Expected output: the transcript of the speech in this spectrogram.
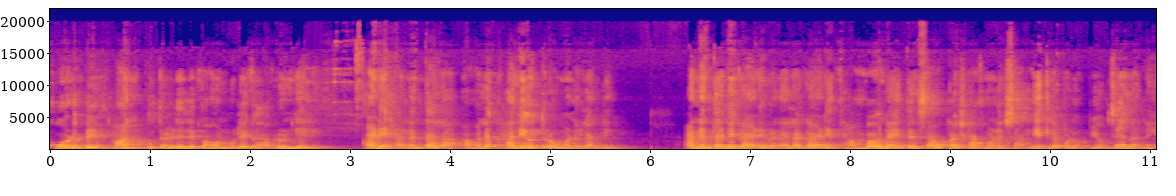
खोड बेफान उधळलेले पाहून मुले घाबरून गेली आणि अनंताला आम्हाला खाली उतरव म्हणू लागली. अनंताने गाडीवानाला गाडी थांबव नाही तर सावकाश हाक म्हणून सांगितलं पण उपयोग झाला नाही.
